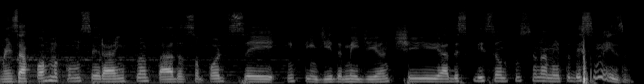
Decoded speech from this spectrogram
Mas a forma como será implantada só pode ser entendida mediante a descrição do funcionamento desse mesmo,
